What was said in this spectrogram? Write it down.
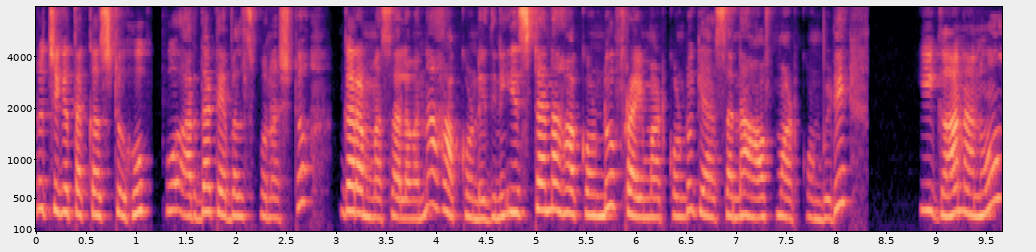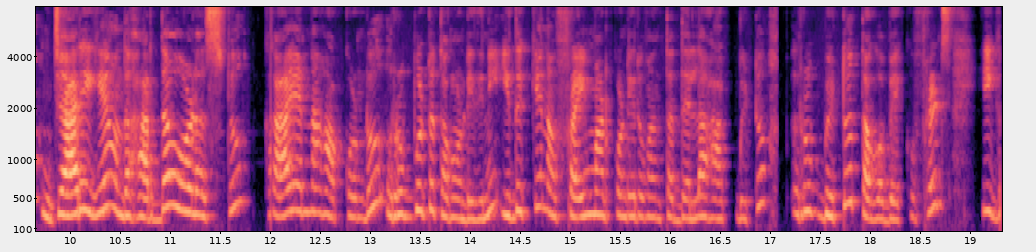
ರುಚಿಗೆ ತಕ್ಕಷ್ಟು ಉಪ್ಪು, ಅರ್ಧ ಟೇಬಲ್ ಸ್ಪೂನಷ್ಟು ಗರಂ ಮಸಾಲವನ್ನು ಹಾಕ್ಕೊಂಡಿದ್ದೀನಿ. ಇಷ್ಟನ್ನು ಹಾಕ್ಕೊಂಡು ಫ್ರೈ ಮಾಡಿಕೊಂಡು ಗ್ಯಾಸನ್ನು ಆಫ್ ಮಾಡ್ಕೊಂಡ್ಬಿಡಿ. ಈಗ ನಾನು ಜಾರಿಗೆ ಒಂದು ಅರ್ಧ ಹೋಳಷ್ಟು ಕಾಯನ್ನು ಹಾಕ್ಕೊಂಡು ರುಬ್ಬಿಟ್ಟು ತಗೊಂಡಿದ್ದೀನಿ ಇದಕ್ಕೆ ನಾವು ಫ್ರೈ ಮಾಡ್ಕೊಂಡಿರುವಂಥದ್ದೆಲ್ಲ ಹಾಕಿಬಿಟ್ಟು ರುಬ್ಬಿಟ್ಟು ತಗೋಬೇಕು ಫ್ರೆಂಡ್ಸ್. ಈಗ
